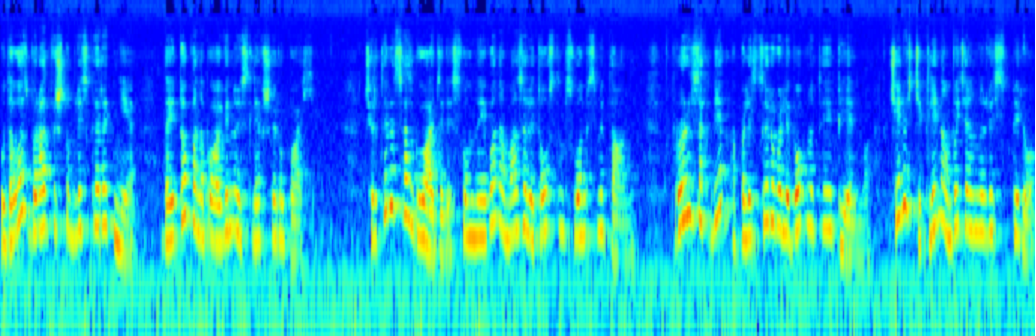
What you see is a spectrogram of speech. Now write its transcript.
удалось бы разве что близкой родне, да и то по наполовину истлевшей рубахе. Черты лица сгладились, словно его намазали толстым слоем сметаны. В прорезях век аполисцировали вогнутые бельма, челюсти клином вытянулись вперед,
